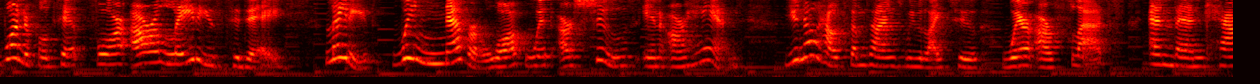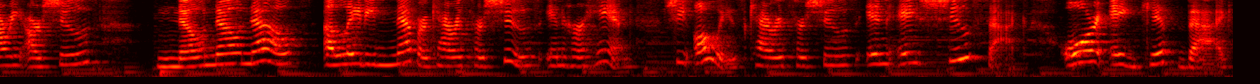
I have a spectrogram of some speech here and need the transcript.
wonderful tip for our ladies today. Ladies, we never walk with our shoes in our hands. You know how sometimes we like to wear our flats and then carry our shoes? No, no, no. A lady never carries her shoes in her hand. She always carries her shoes in a shoe sack or a gift bag,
